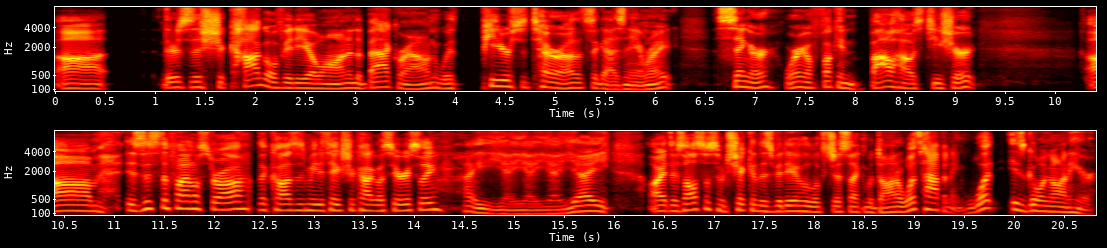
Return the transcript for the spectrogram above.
Uh, there's this Chicago video on in the background with Peter Cetera. That's the guy's name, right? Singer wearing a fucking Bauhaus t shirt. Um, is this the final straw that causes me to take Chicago seriously? Ay, ay, ay, ay, ay. All right, there's also some chick in this video who looks just like Madonna. What's happening? What is going on here?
